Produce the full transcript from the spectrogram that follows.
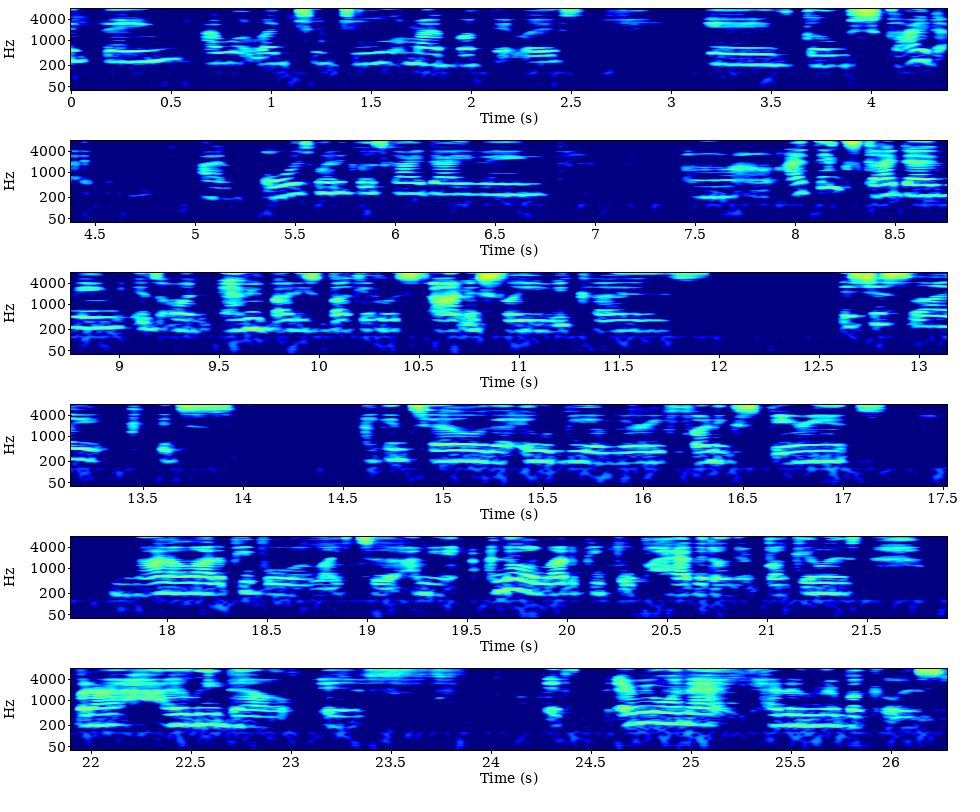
Second thing I would like to do on my bucket list is go skydiving. I've always wanted to go skydiving. Uh, I think skydiving is on everybody's bucket list, honestly, because it's just like it's. I can tell that it would be a very fun experience. Not a lot of people would like to. I mean, I know a lot of people have it on their bucket list, but I highly doubt if if everyone that had it on their bucket list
